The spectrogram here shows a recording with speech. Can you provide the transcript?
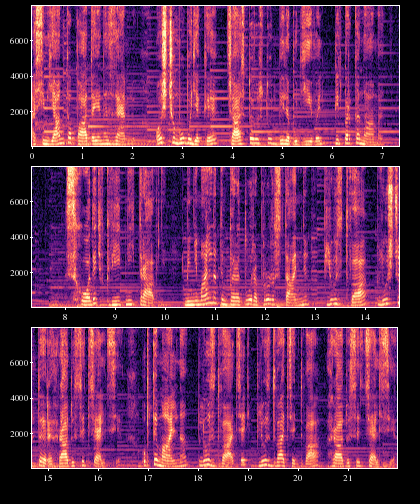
а сім'янка падає на землю. Ось чому будяки часто ростуть біля будівель під парканами. Сходить в квітні й травні. Мінімальна температура проростання плюс 2 плюс 4 градуси Цельсія. Оптимальна плюс 20 плюс 22 градуси Цельсія.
